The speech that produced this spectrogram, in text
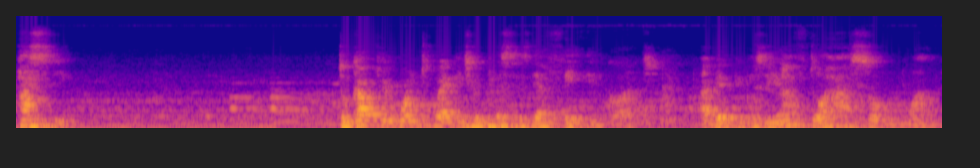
fasting to come to a point where it replaces their faith in God. I've heard people say, you have to hustle one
